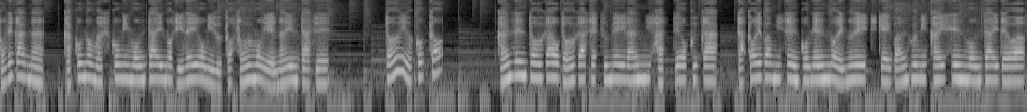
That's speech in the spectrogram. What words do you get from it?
それがな、過去のマスコミ問題の事例を見るとそうも言えないんだぜ。どういうこと？関連動画を動画説明欄に貼っておくが、例えば2005年の NHK 番組改編問題では、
